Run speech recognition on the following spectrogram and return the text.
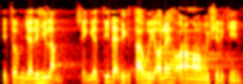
itu menjadi hilang sehingga tidak diketahui oleh orang-orang musyrikin.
